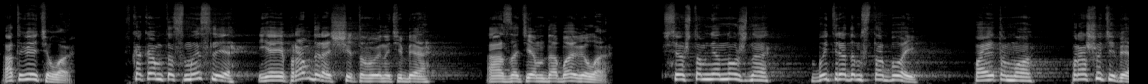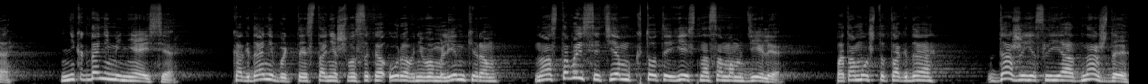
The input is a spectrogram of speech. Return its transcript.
ответила «В каком-то смысле я и правда рассчитываю на тебя». А затем добавила «Всё, что мне нужно, быть рядом с тобой. Поэтому прошу тебя, никогда не меняйся. Когда-нибудь ты станешь высокоуровневым линкером, но оставайся тем, кто ты есть на самом деле. Потому что тогда, даже если я однажды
